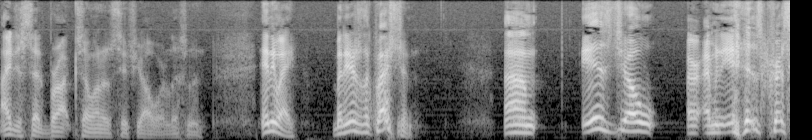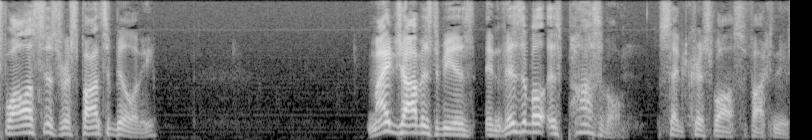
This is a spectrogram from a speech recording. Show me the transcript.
I just said Barack because I wanted to see if y'all were listening. Anyway, but here's the question: um, Is Joe? Or, I mean, is Chris Wallace's responsibility? My job is to be as invisible as possible," said Chris Wallace of Fox News.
